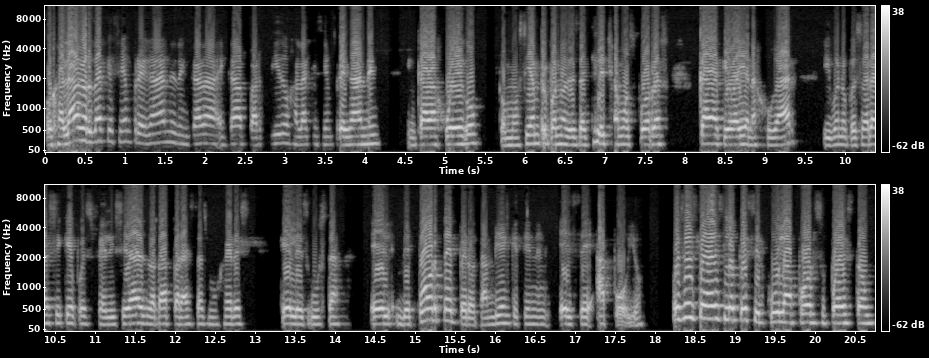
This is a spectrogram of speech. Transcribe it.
ojalá, ¿verdad? Que siempre ganen en cada, en cada partido, ojalá que siempre ganen en cada juego. Como siempre, bueno, desde aquí le echamos porras cada que vayan a jugar. Y bueno, pues ahora sí que pues felicidades, ¿verdad? Para estas mujeres que les gusta el deporte, pero también que tienen ese apoyo. Pues esto es lo que circula, por supuesto,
